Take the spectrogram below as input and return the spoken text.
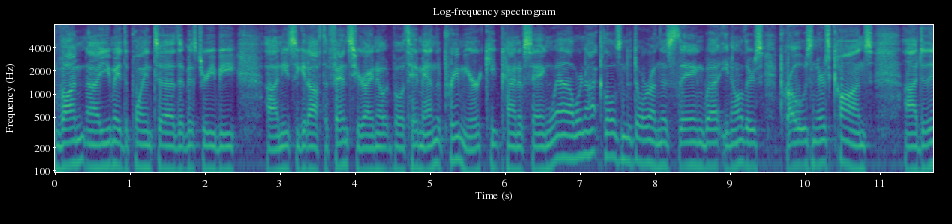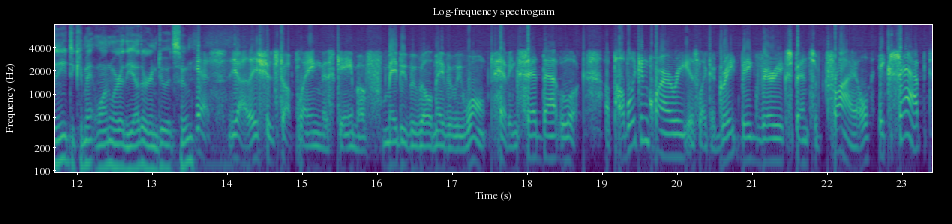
Vaughn, uh, you made the point uh, that Mr. Eby uh, needs to get off the fence here. I know both him and the Premier keep kind of saying, well, we're not closing the door on this thing, but, you know, there's pros and there's cons. Uh, do they need to commit one way or the other and do it soon? Yes, yeah, they should stop playing this game of maybe we will, maybe we won't. Having said that, look, a public inquiry is like a great big, very expensive trial, except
